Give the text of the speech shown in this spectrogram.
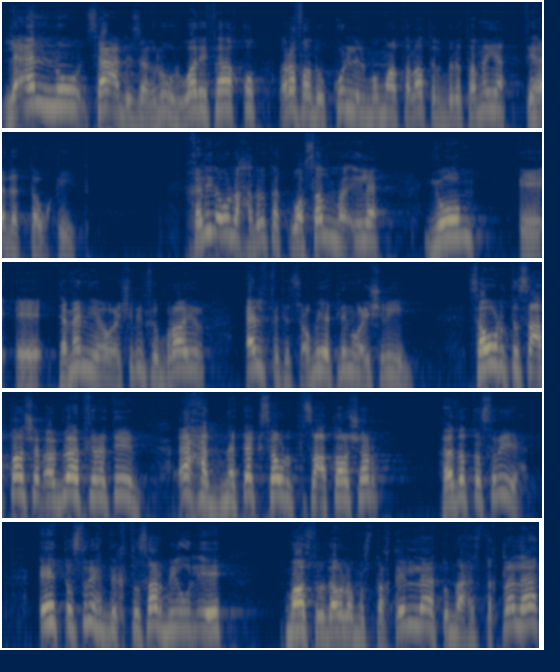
لأنه سعد زغلول ورفاقه رفضوا كل المماطلات البريطانية في هذا التوقيت. خليني أقول لحضرتك وصلنا إلى يوم 28 فبراير 1922 ثورة 19 قبلها بسنتين. أحد نتاج ثورة 19 هذا التصريح. إيه التصريح؟ باختصار بيقول إيه؟ مصر دولة مستقلة تمنح استقلالها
